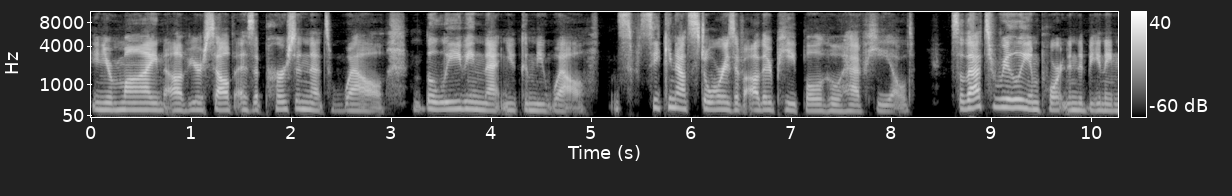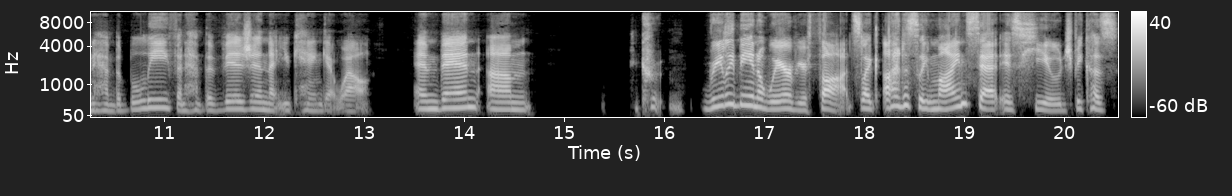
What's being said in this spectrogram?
in your mind of yourself as a person that's well, believing that you can be well, seeking out stories of other people who have healed. So that's really important in the beginning to have the belief and have the vision that you can get well. And then um, cr- really being aware of your thoughts. Like, honestly, mindset is huge because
